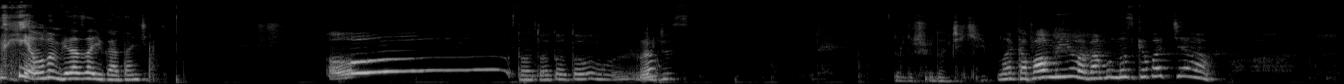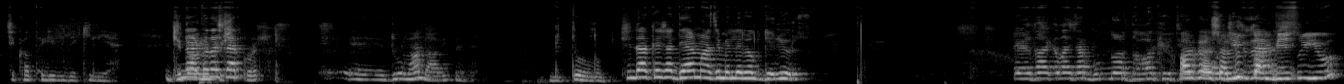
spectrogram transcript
Oğlum biraz daha yukarıdan çek. Ta ta ta ta. Öleceğiz. Dur dur şuradan çekeyim. Lan kapanmıyor. Ben bunu nasıl kapatacağım? Çikolata gibi de kilye. Şimdi tane arkadaşlar-. Ee, dur lan daha bitmedi. Bitti oğlum. Şimdi arkadaşlar diğer malzemeleri alıp geliyoruz. Evet arkadaşlar bunlar daha kötü. Arkadaşlar Acı lütfen bir- suyu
